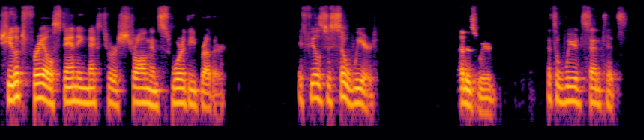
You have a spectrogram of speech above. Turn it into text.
She looked frail standing next to her strong and swarthy brother. It feels just so weird. That is weird. That's a weird sentence.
